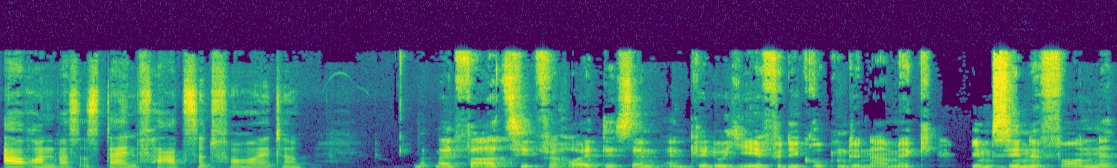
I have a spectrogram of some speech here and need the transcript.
Aaron, was ist dein Fazit für heute? Mein Fazit für heute ist ein, ein Plädoyer für die Gruppendynamik im Sinne von,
